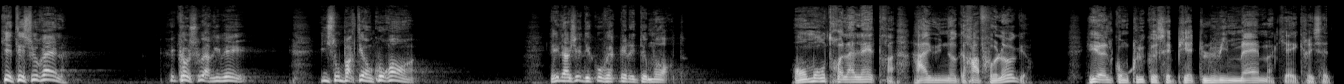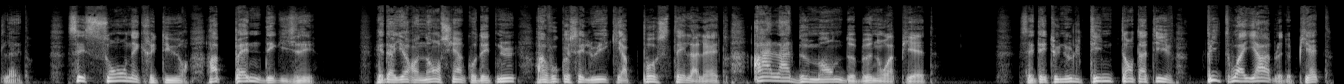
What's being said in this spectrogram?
qui étaient sur elle. Et quand je suis arrivé, ils sont partis en courant. Et là, j'ai découvert qu'elle était morte. On montre la lettre à une graphologue et elle conclut que c'est Piette lui-même qui a écrit cette lettre. C'est son écriture, à peine déguisée. Et d'ailleurs, un ancien codétenu avoue que c'est lui qui a posté la lettre à la demande de Benoît Piette. C'était une ultime tentative pitoyable de Piette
